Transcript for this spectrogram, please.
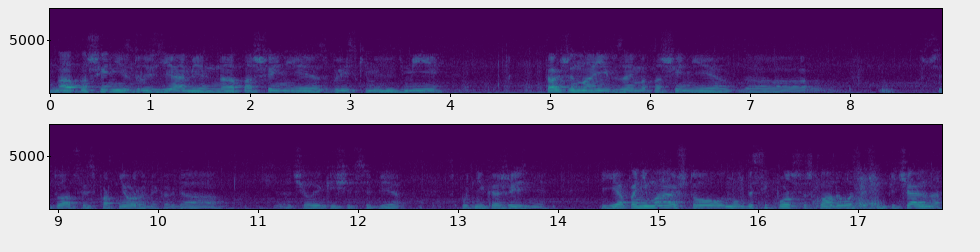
на отношения с друзьями, на отношения с близкими людьми, также на и взаимоотношения э, в ситуации с партнерами, когда человек ищет себе спутника жизни. И я понимаю, что ну, до сих пор все складывалось очень печально,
